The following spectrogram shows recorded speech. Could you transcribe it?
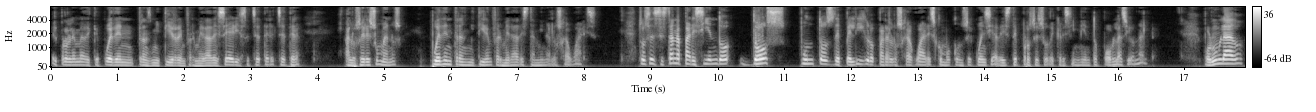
el problema de que pueden transmitir enfermedades serias, etcétera, etcétera, a los seres humanos, pueden transmitir enfermedades también a los jaguares. Entonces están apareciendo dos puntos de peligro para los jaguares como consecuencia de este proceso de crecimiento poblacional. Por un lado,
